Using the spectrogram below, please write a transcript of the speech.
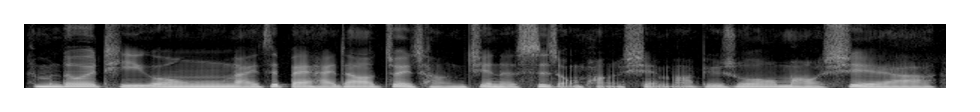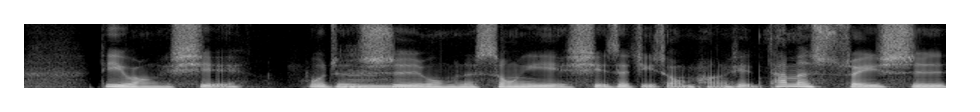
他们都会提供来自北海道最常见的四种螃蟹嘛，比如说毛蟹啊、帝王蟹，或者是我们的松叶蟹这几种螃蟹，他们随时。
